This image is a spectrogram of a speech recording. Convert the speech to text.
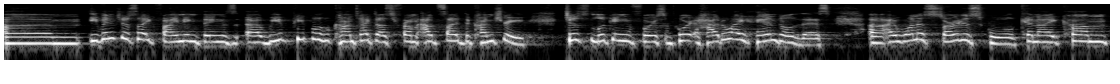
um, even just like finding things. Uh, we have people who contact us from outside the country, just looking for support. How do I handle this? Uh, I want to start a school. Can I come?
